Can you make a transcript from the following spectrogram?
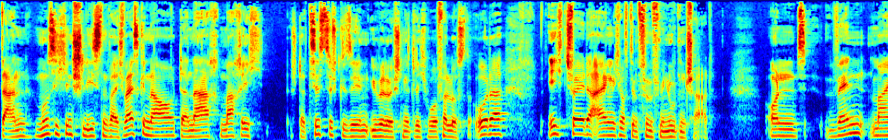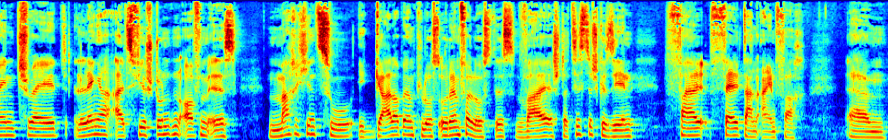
dann muss ich ihn schließen, weil ich weiß genau, danach mache ich statistisch gesehen überdurchschnittlich hohe Verluste. Oder ich trade eigentlich auf dem 5-Minuten-Chart. Und wenn mein Trade länger als vier Stunden offen ist, mache ich ihn zu, egal ob er im Plus oder im Verlust ist, weil statistisch gesehen fall, fällt dann einfach ähm,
